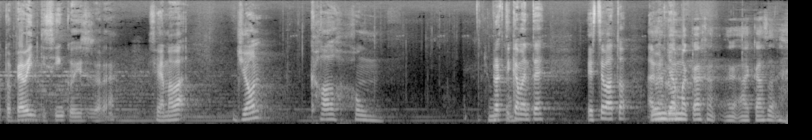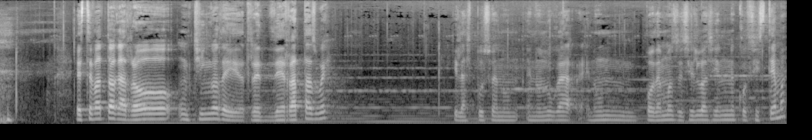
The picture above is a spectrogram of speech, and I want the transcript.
Utopía 25, dices, ¿verdad? Se llamaba John Calhoun. Prácticamente, este vato. John agarró- llama caja a, a casa. Este vato agarró un chingo de, de ratas, güey. Y las puso en un, en un lugar, en un, podemos decirlo así, en un ecosistema.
